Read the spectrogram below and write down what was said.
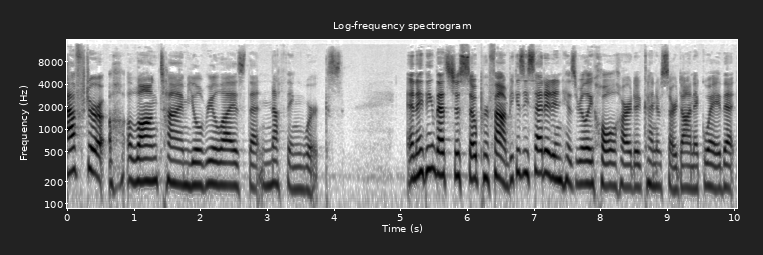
after a long time, you'll realize that nothing works. And I think that's just so profound because he said it in his really wholehearted, kind of sardonic way that,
